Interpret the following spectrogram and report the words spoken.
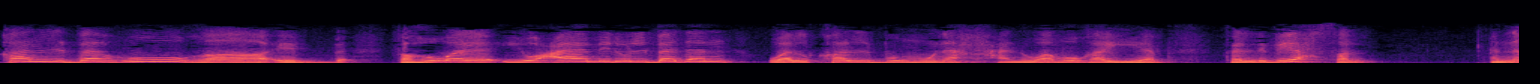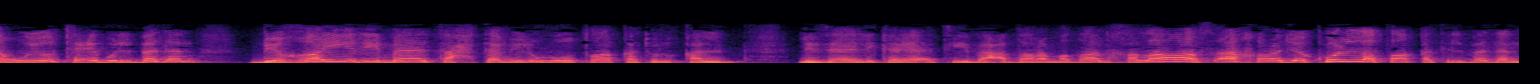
قلبه غائب. فهو يعامل البدن والقلب منحن ومغيب. فاللي بيحصل أنه يتعب البدن بغير ما تحتمله طاقة القلب. لذلك يأتي بعد رمضان خلاص أخرج كل طاقة البدن.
